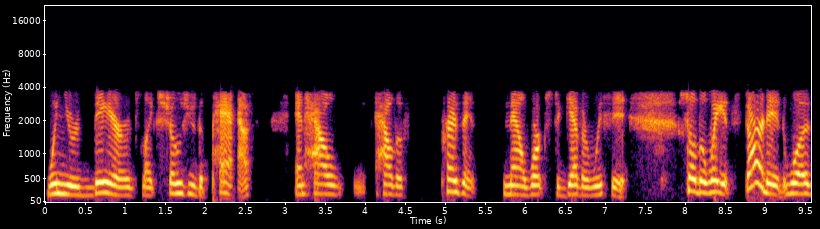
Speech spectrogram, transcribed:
when you're there, like shows you the past and how how the present now works together with it. So the way it started was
